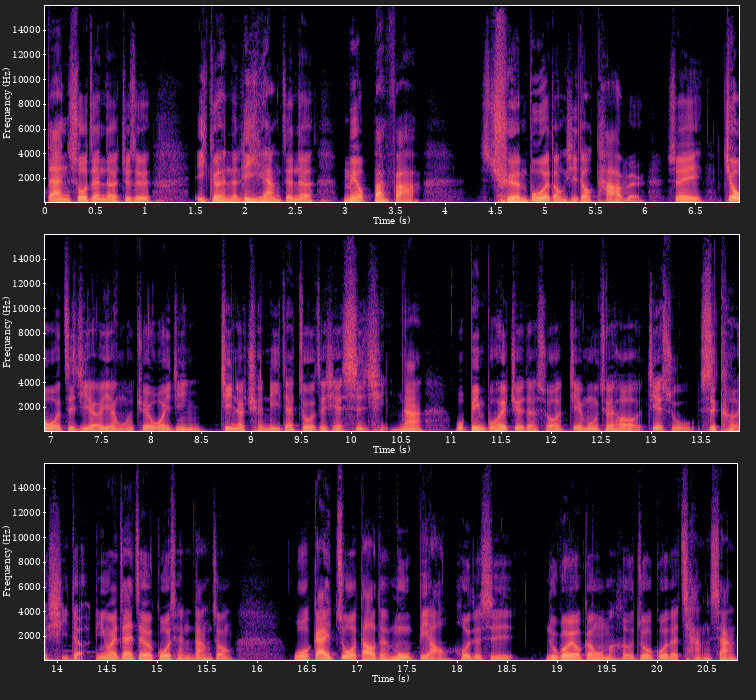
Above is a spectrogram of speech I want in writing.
但说真的，就是一个人的力量真的没有办法全部的东西都 cover。所以就我自己而言，我觉得我已经尽了全力在做这些事情。那我并不会觉得说节目最后结束是可惜的，因为在这个过程当中，我该做到的目标，或者是如果有跟我们合作过的厂商。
